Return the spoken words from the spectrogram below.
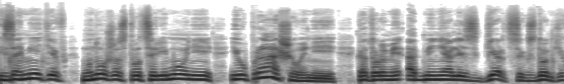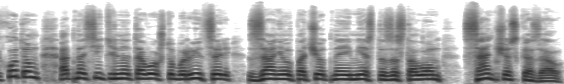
И, заметив множество церемоний и упрашиваний, которыми обменялись герцог с Дон Кихотом относительно того, чтобы рыцарь занял почетное место за столом, Санчо сказал,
